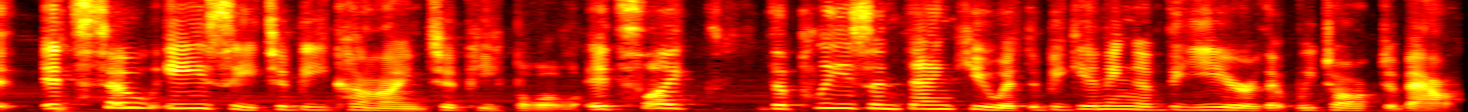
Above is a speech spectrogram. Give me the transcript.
it's so easy to be kind to people. It's like the please and thank you at the beginning of the year that we talked about.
